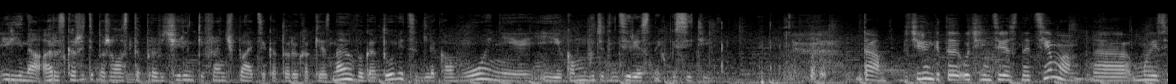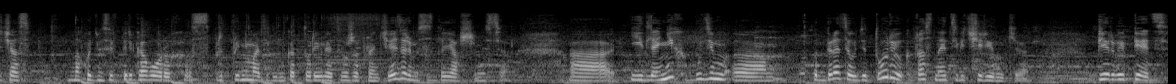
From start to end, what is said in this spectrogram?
Ирина, а расскажите, пожалуйста, про вечеринки франч-пати, которые, как я знаю, вы готовите, для кого они и кому будет интересно их посетить. Да, вечеринка – это очень интересная тема. Э, Мы сейчас находимся в переговорах с предпринимателями, которые являются уже франчайзерами, состоявшимися. Э, И для них будем э, подбирать аудиторию как раз на эти вечеринки. Первые пять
